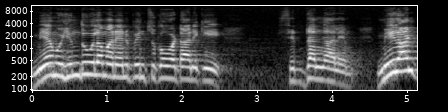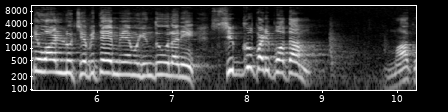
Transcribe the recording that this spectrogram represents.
మేము హిందువులమని అనిపించుకోవటానికి సిద్ధంగా లేం. మీలాంటి వాళ్ళు చెబితే మేము హిందువులని సిగ్గుపడిపోతాం. మాకు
